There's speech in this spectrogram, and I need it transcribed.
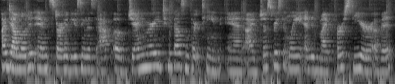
I downloaded and started using this app of January 2013 and I just recently ended my first year of it.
